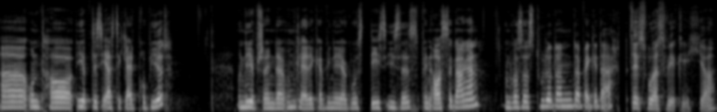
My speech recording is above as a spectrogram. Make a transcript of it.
äh, und ha, ich habe das erste Kleid probiert. Und ich habe schon in der Umkleidekabine ja gewusst, das ist es. Bin ausgegangen. Und was hast du da dann dabei gedacht? Das war es wirklich, ja.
